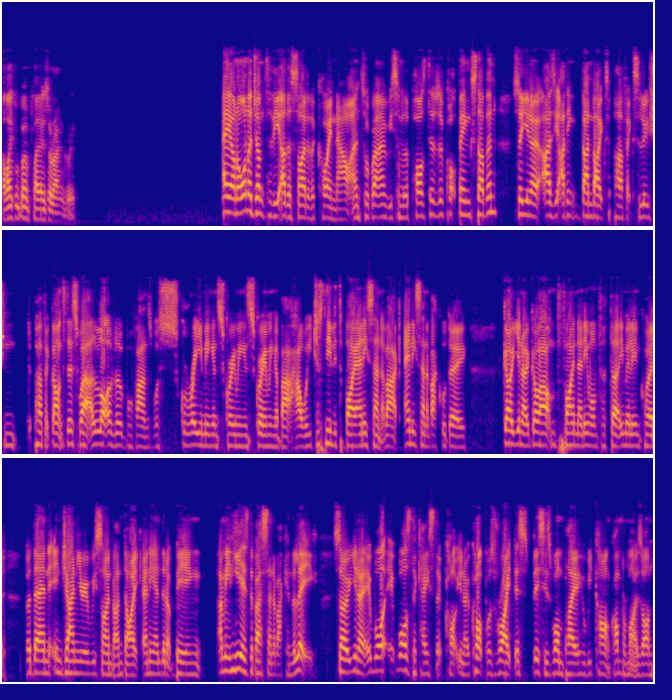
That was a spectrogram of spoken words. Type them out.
I like it when players are angry. Ayon, I want to jump to the other side of the coin now and talk about maybe some of the positives of Klopp being stubborn. So, you know, as I think Van Dijk's a perfect solution, perfect answer to this, where a lot of Liverpool fans were screaming and screaming and screaming about how we just needed to buy any centre back, any centre back will do. Go, you know, go out and find anyone for 30 million quid. But then in January we signed Van Dijk and he ended up being I mean, he is the best centre back in the league. So you know, it was it was the case that Klopp, you know Klopp was right. This this is one player who we can't compromise on,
